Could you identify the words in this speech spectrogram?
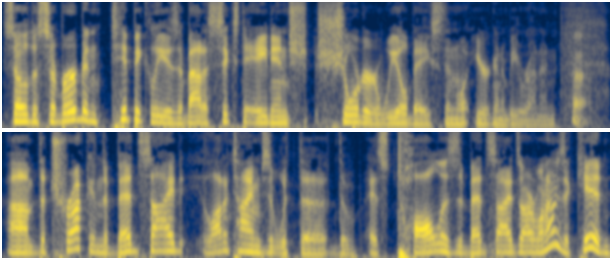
So the Suburban typically is about a six to eight inch shorter wheelbase than what you're going to be running. Um, the truck and the bedside, a lot of times with the the as tall as the bedsides are. When I was a kid,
